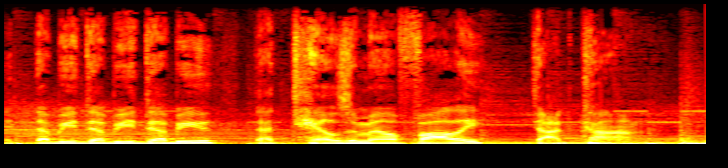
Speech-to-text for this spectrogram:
at www.talesofmalefolly.com.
